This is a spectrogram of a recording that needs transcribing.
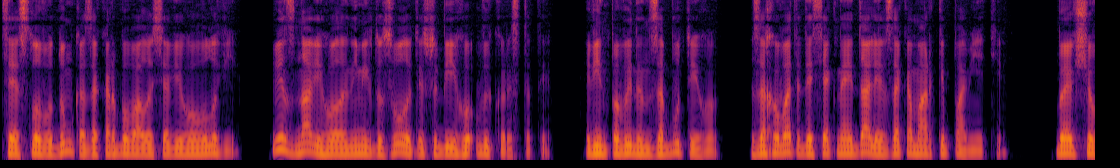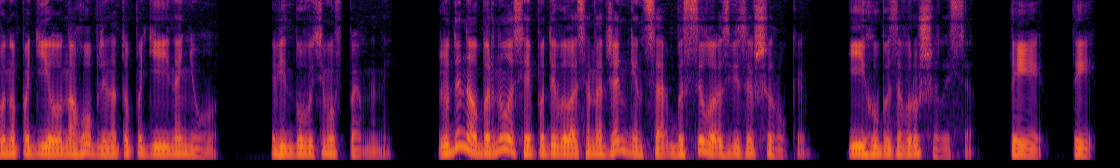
Це слово думка закарбувалося в його голові. Він знав його, але не міг дозволити собі його використати. Він повинен забути його, заховати десь якнайдалі в закамарки пам'яті. Бо якщо воно подіяло на гобліна, то подіє й на нього. Він був у цьому впевнений. Людина обернулася і подивилася на Дженкінса, безсило звісивши руки. Її губи заворушилися. Ти, ти.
